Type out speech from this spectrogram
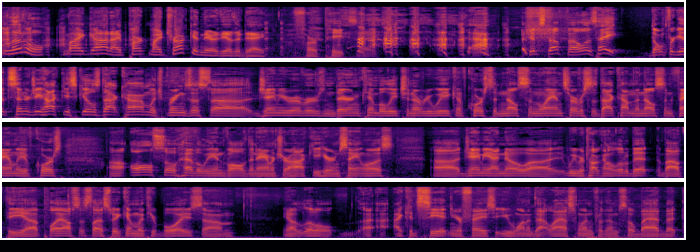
Little, my God! I parked my truck in there the other day. For Pete's sake. Good stuff, fellas. Hey, don't forget synergyhockeyskills.com, which brings us uh, Jamie Rivers and Darin Kimble each and every week. And, of course, the NelsonLandServices.com, the Nelson family, of course, uh, also heavily involved in amateur hockey here in St. Louis. Uh, Jamie, I know uh, we were talking a little bit about the uh, playoffs this last weekend with your boys. Um, you know, a little, I, I could see it in your face that you wanted that last win for them so bad, but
